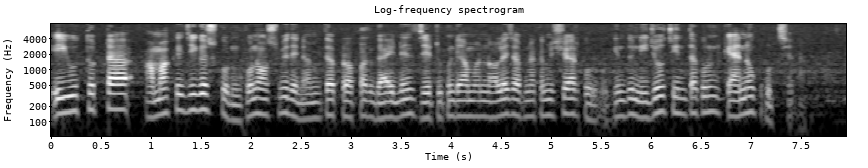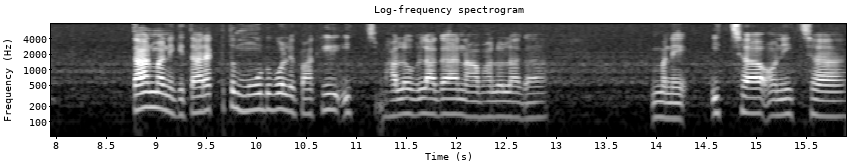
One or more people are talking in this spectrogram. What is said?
এই উত্তরটা আমাকে জিজ্ঞেস করুন, কোনো অসুবিধা নেই। আমি তার প্রপার গাইডেন্স যেটুকুনি আমার নলেজ আপনাকে আমি শেয়ার করব। কিন্তু নিজেও চিন্তা করুন, কেন করছে না? তার মানে কি? তার একটা তো মুড বলে, পাখির ইচ্ছ, ভালো লাগা, না ভালো লাগা মানে ইচ্ছা, অনিচ্ছা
